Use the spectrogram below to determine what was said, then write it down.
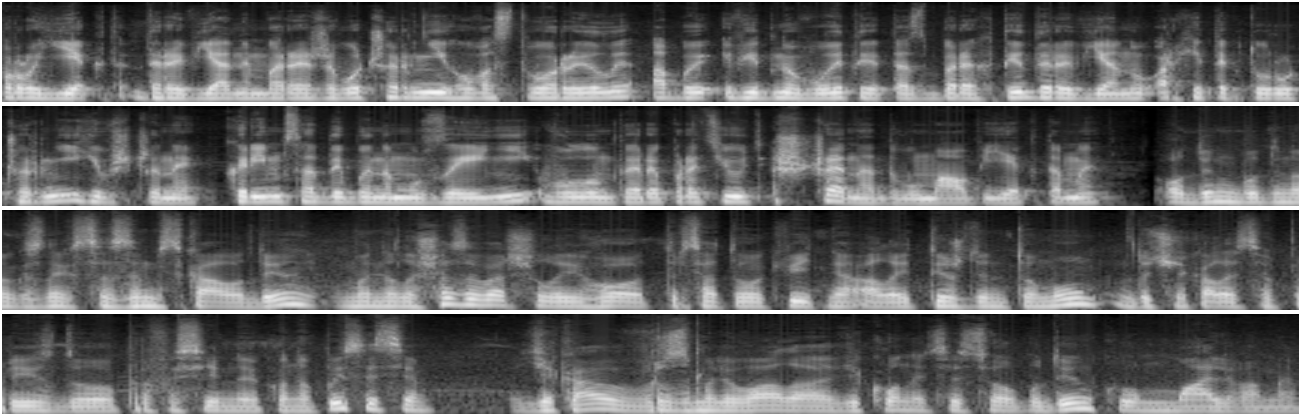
Проєкт Дерев'яне мережево Чернігова створили, аби відновити та зберегти дерев'яну архітектуру Чернігівщини. Крім садиби на музейній, волонтери працюють ще над двома об'єктами. Один будинок з них це Земська 1 Ми не лише завершили його 30 квітня, але й тиждень тому дочекалися приїзду професійної іконописиці, яка розмалювала віконниці цього будинку мальвами.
